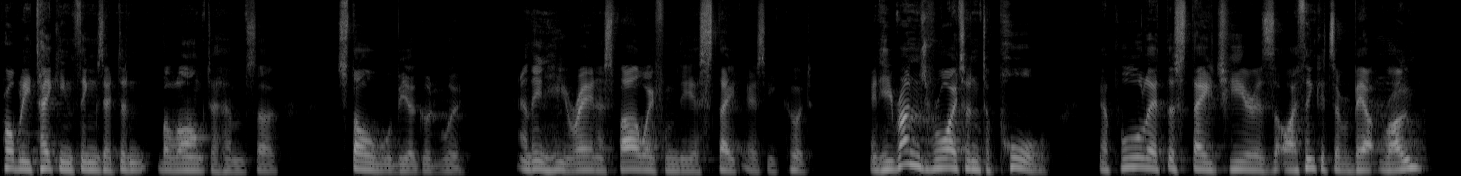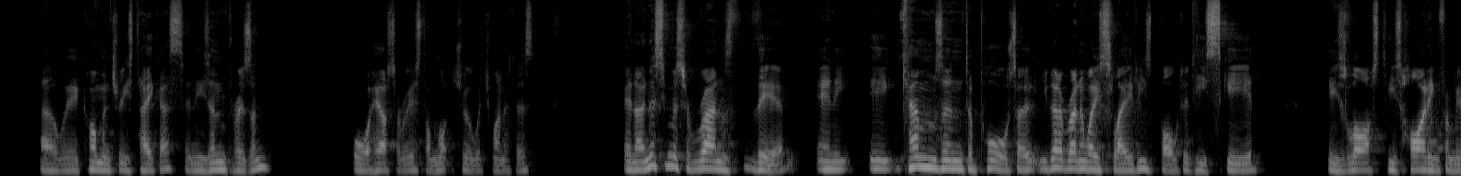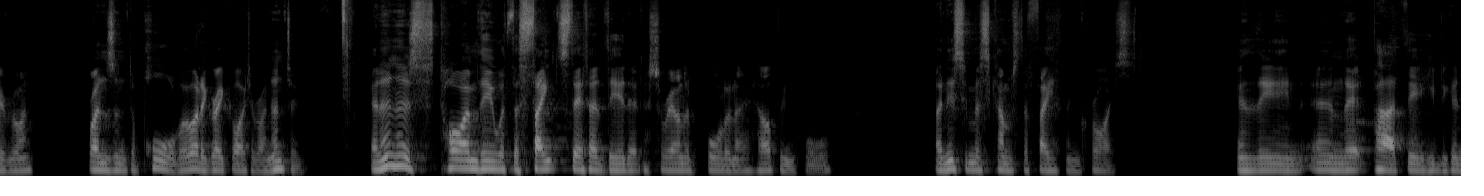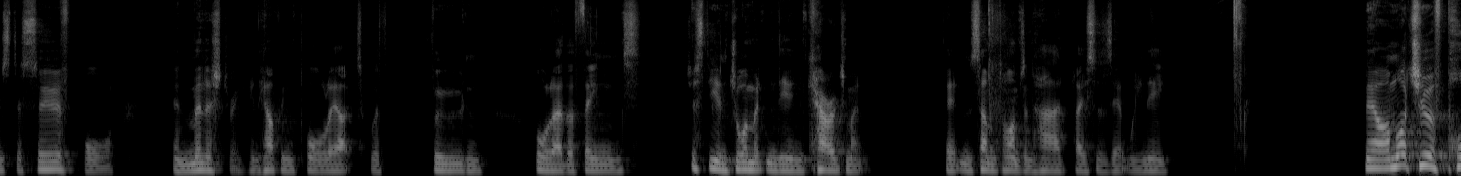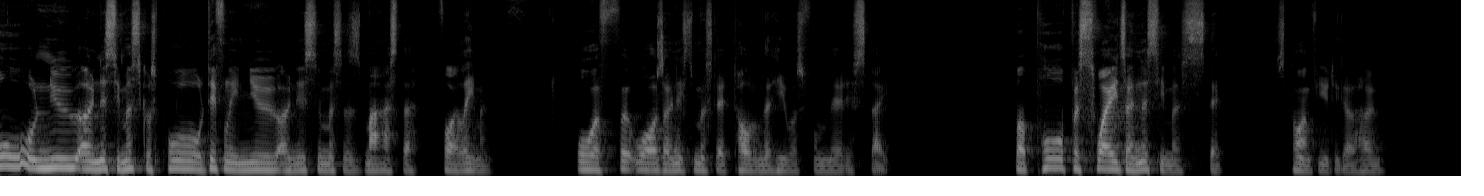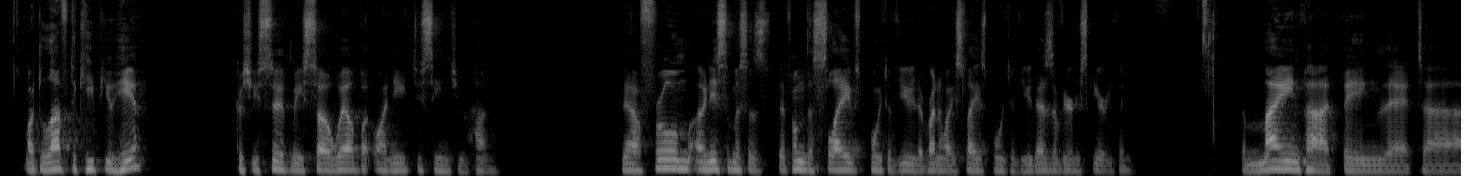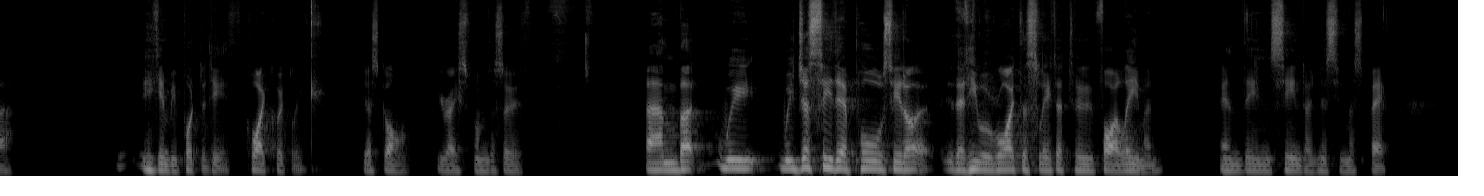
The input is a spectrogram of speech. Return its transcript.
probably taking things that didn't belong to him. So, stole would be a good word. And then he ran as far away from the estate as he could. And he runs right into Paul. Now, Paul at this stage here is, I think it's about Rome, uh, where commentaries take us, and he's in prison or house arrest. I'm not sure which one it is. And Onesimus runs there and he, he comes into Paul. So you've got a runaway slave. He's bolted, he's scared, he's lost, he's hiding from everyone. Runs into Paul. Well, what a great guy to run into. And in his time there with the saints that are there that surrounded Paul and are helping Paul, Onesimus comes to faith in Christ. And then in that part there, he begins to serve Paul in ministry and helping Paul out with food and all other things. Just the enjoyment and the encouragement that in sometimes in hard places that we need. Now, I'm not sure if Paul knew Onesimus, because Paul definitely knew Onesimus's master, Philemon, or if it was Onesimus that told him that he was from that estate. But Paul persuades Onesimus that it's time for you to go home. I'd love to keep you here because you served me so well, but I need to send you home. Now, from Onesimus's, from the slave's point of view, the runaway slave's point of view, that is a very scary thing. The main part being that uh, he can be put to death quite quickly, just gone, erased from this earth. Um, but we, we just see that Paul said uh, that he will write this letter to Philemon and then send Onesimus back.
